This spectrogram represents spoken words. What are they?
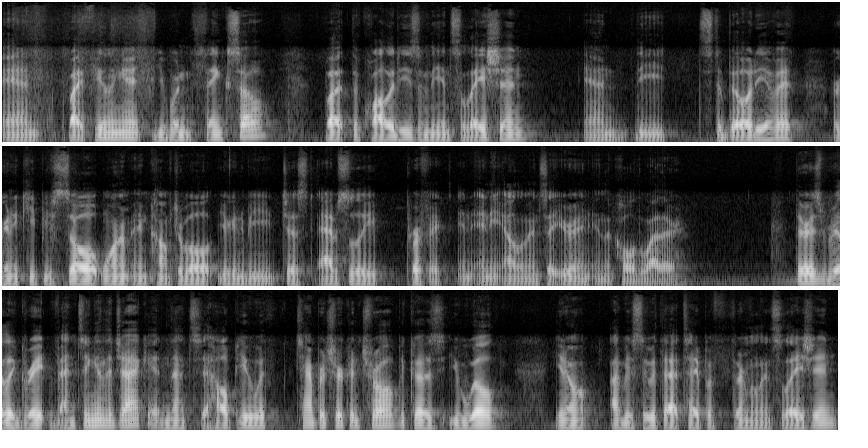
And by feeling it, you wouldn't think so, but the qualities of the insulation and the stability of it are going to keep you so warm and comfortable. You're going to be just absolutely perfect in any elements that you're in in the cold weather. There is really great venting in the jacket, and that's to help you with temperature control because you will, you know, obviously with that type of thermal insulation,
